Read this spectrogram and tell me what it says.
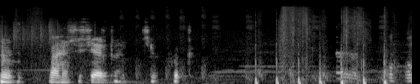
Ah, sí, cierto. Sí, puto. Oh, oh.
